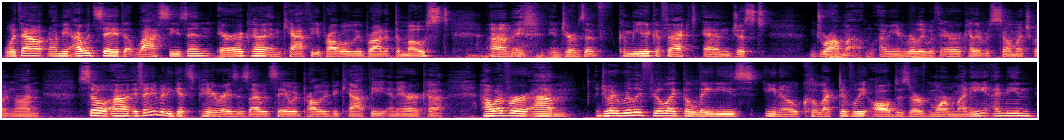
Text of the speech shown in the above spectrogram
without, I mean, I would say that last season, Erika and Kathy probably brought it the most um, in, in terms of comedic effect and just drama. I mean, really, with Erika, there was so much going on. So, uh, if anybody gets pay raises, I would say it would probably be Kathy and Erika. However, um, do I really feel like the ladies, you know, collectively all deserve more money? I mean,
